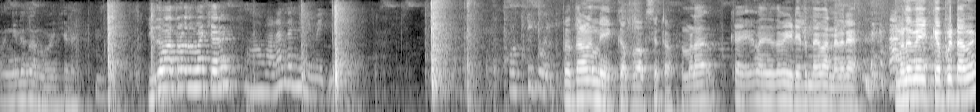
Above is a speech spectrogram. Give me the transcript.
അങ്ങനെ സംഭവിക്കല്ലേ ഇത് മാത്രം ഇത് തന്നെ ഇപ്പൊ ഇതാണ് മേക്കപ്പ് ബോക്സ് കേട്ടോ നമ്മളെ വീഡിയോയിൽ എന്താ പറഞ്ഞതല്ലേ? നമ്മൾ മേക്കപ്പ് ഇട്ടാന്ന്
